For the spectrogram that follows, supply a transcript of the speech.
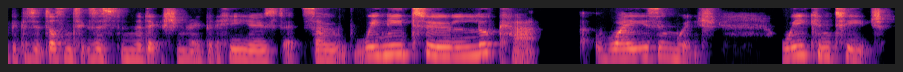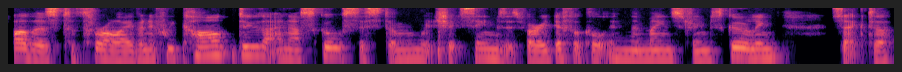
because it doesn't exist in the dictionary, but he used it. So we need to look at ways in which we can teach others to thrive. And if we can't do that in our school system, which it seems it's very difficult in the mainstream schooling sector,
